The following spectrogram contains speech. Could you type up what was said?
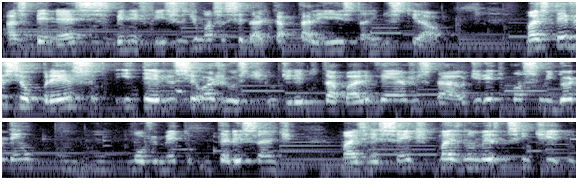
as benesses, os benefícios de uma sociedade capitalista, industrial. Mas teve o seu preço e teve o seu ajuste. O direito do trabalho vem ajustar. O direito do consumidor tem um, um movimento interessante, mais recente, mas no mesmo sentido:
